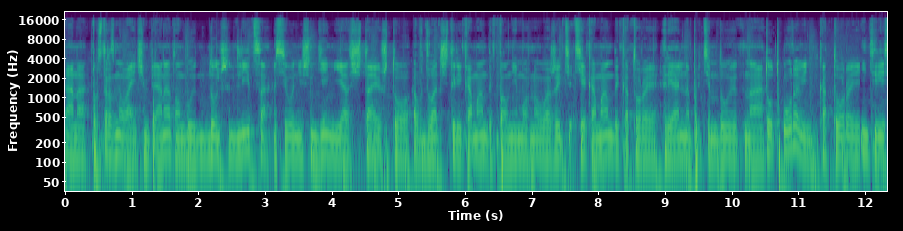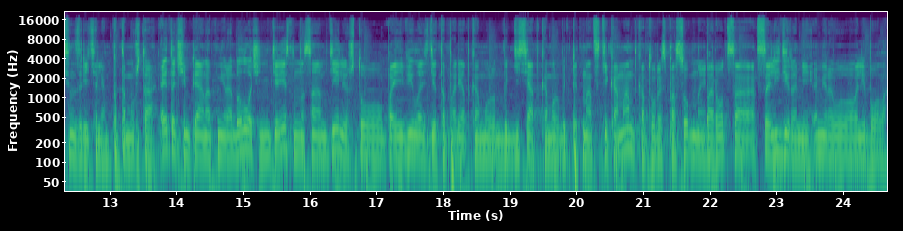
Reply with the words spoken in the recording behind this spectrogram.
Она просто размывает чемпионат, он будет дольше длиться. На сегодняшний день я считаю, что в 24 команды вполне можно уложить те команды, которые реально претендуют на тот уровень, который интересен зрителям. Потому что этот чемпионат мира был очень интересным на самом деле, что появилось где-то порядка, может быть, десятка, может быть, 15 команд, которые способны бороться с лидерами мирового волейбола.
